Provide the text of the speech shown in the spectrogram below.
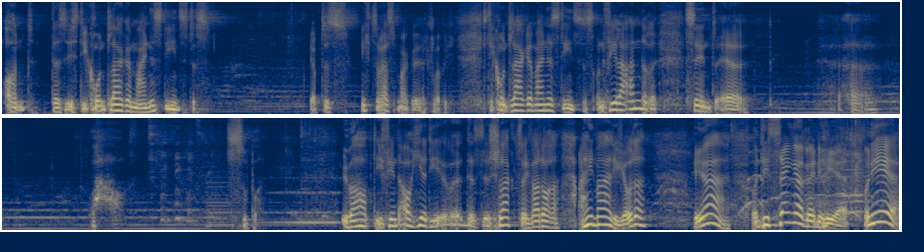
Und das ist die Grundlage meines Dienstes. Ihr habt das nicht zum ersten Mal gehört, glaube ich. Das ist die Grundlage meines Dienstes. Und viele andere sind, äh, äh, Überhaupt, ich finde auch hier die, das, das Schlagzeug war doch einmalig, oder? Ja, und die Sängerin hier und hier.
